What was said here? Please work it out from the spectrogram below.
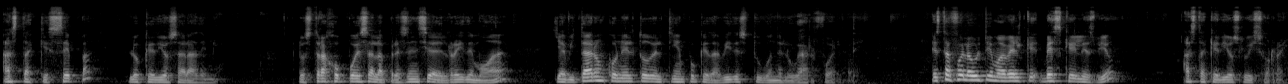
hasta que sepa lo que Dios hará de mí. Los trajo pues a la presencia del rey de Moab, y habitaron con él todo el tiempo que David estuvo en el lugar fuerte. Esta fue la última vez que él les vio, hasta que Dios lo hizo rey.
